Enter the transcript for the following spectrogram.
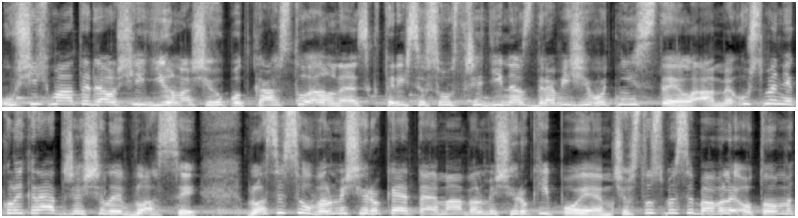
Uších máte další díl našeho podcastu Elnes, který se soustředí na zdravý životní styl a my už jsme několikrát řešili vlasy. Vlasy jsou velmi široké téma, velmi široký pojem. Často jsme se bavili o tom,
